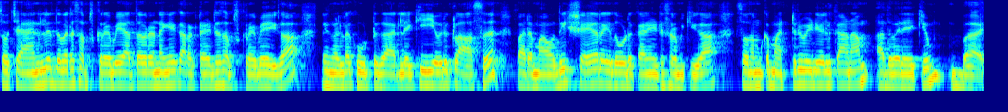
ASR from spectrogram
സോ ചാനൽ ഇതുവരെ സബ്സ്ക്രൈബ് ചെയ്യാത്തവരുണ്ടെങ്കിൽ കറക്റ്റായിട്ട് സബ്സ്ക്രൈബ് ചെയ്യുക. നിങ്ങളുടെ കൂട്ടുകാരിലേക്ക് ഈ ഒരു ക്ലാസ് പരമാവധി ഷെയർ ചെയ്ത് കൊടുക്കാനായിട്ട് ശ്രമിക്കുക. സോ നമുക്ക് മറ്റൊരു വീഡിയോയിൽ കാണാം. അതുവരേക്കും ബൈ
